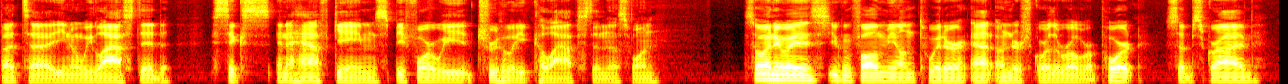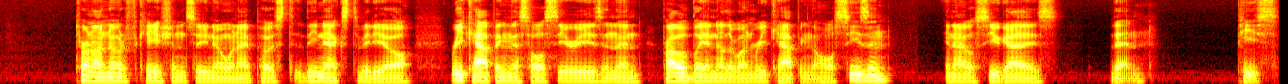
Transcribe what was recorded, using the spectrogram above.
But uh, you know, we lasted six and a half games before we truly collapsed in this one. So, anyways, you can follow me on Twitter at underscore the Royal report. Subscribe, turn on notifications so you know when I post the next video recapping this whole series and then probably another one recapping the whole season. And I will see you guys then. Peace.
